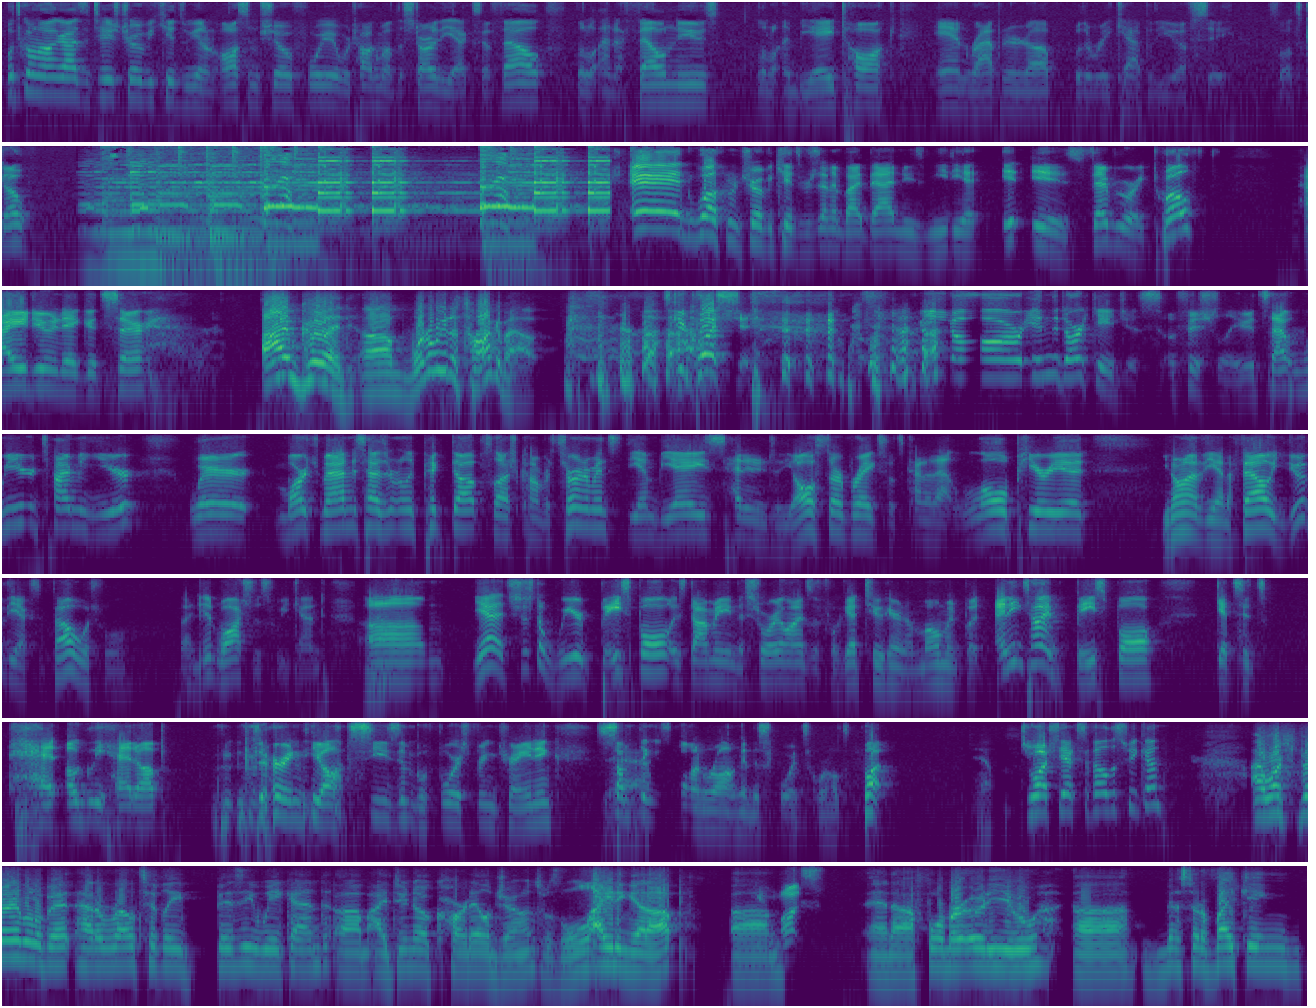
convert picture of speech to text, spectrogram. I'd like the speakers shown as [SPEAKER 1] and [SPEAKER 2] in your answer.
[SPEAKER 1] What's going on, guys? It's Taste Trophy Kids. We got an awesome show for you. We're talking about the start of the XFL, little NFL news, little NBA talk, and wrapping it up with a recap of the UFC. So let's go. And welcome to Trophy Kids, presented by Bad News Media. It is February 12th. How are you doing today, good sir?
[SPEAKER 2] I'm good. Um, what are we going to talk about?
[SPEAKER 1] That's a good question. we are in the dark ages officially. It's that weird time of year where March Madness hasn't really picked up, slash conference tournaments. The NBA's headed into the All Star break, so it's kind of that lull period. You don't have the NFL. You do have the XFL, which will I did watch this weekend. Um, yeah, it's just a weird. Baseball is dominating the storylines, which we'll get to here in a moment. But anytime baseball gets its head ugly head up during the off season before spring training, something has gone wrong in the sports world. But did you watch the XFL this weekend?
[SPEAKER 2] I watched very little bit. Had a relatively busy weekend. Um, I do know Cardale Jones was lighting it up. Um,
[SPEAKER 1] was.
[SPEAKER 2] and uh, former ODU uh, Minnesota Viking,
